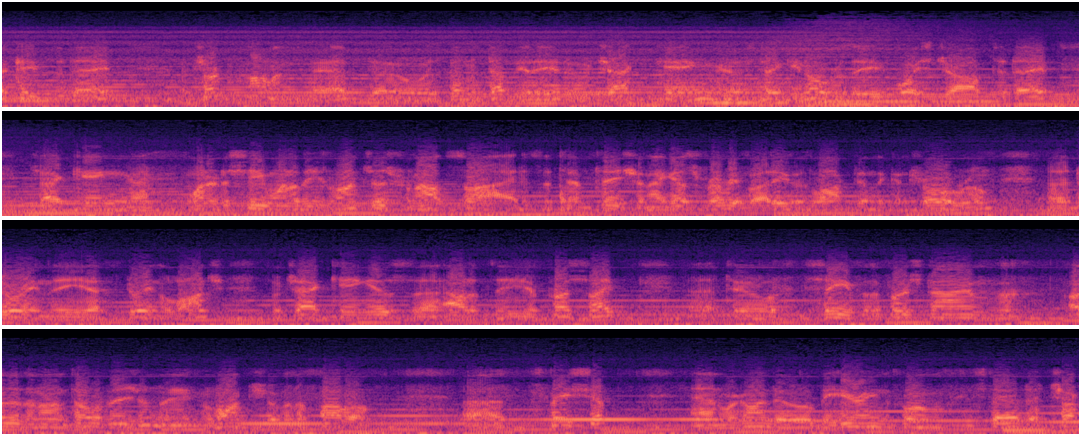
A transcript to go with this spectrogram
uh, Cape today. Chuck Hollinshead, uh, who has been a deputy to Jack King, is taking over the voice job today. Jack King uh, wanted to see one of these launches from outside. It's a temptation, I guess, for everybody who's locked in the control room uh, during the uh, during the launch. So Jack King is uh, out at the press site uh, to see for the first time, uh, other than on television, the launch of an Apollo spaceship. And we're going to be hearing from, instead, Chuck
